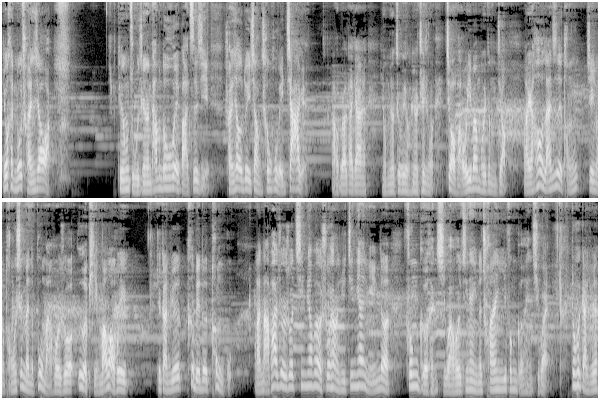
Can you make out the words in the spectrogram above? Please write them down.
有很多传销啊，这种组织呢，他们都会把自己传销的对象称呼为家人啊，我不知道大家有没有周围有没有这种叫法，我一般不会这么叫啊。然后来自同这种同事们的不满或者说恶评，往往会就感觉特别的痛苦。啊，哪怕就是说轻飘飘的说上一句，今天您的风格很奇怪，或者今天您的穿衣风格很奇怪，都会感觉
